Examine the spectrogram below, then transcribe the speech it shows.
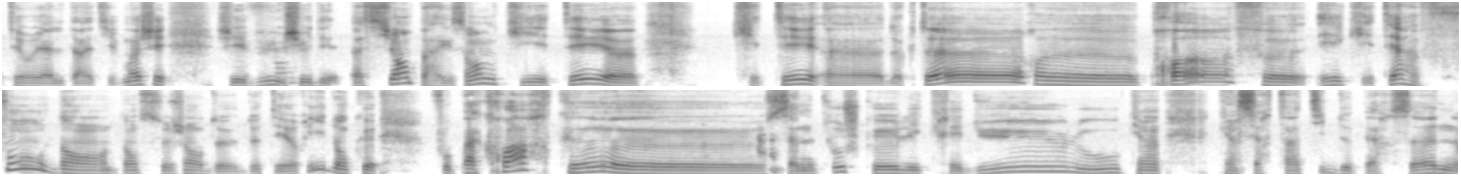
théories, alternatives. Moi, j'ai vu, j'ai eu des patients, par exemple, qui étaient qui était docteur, prof, et qui était à fond dans, dans ce genre de, de théorie. Donc, ne faut pas croire que ça ne touche que les crédules ou qu'un certain type de personnes,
